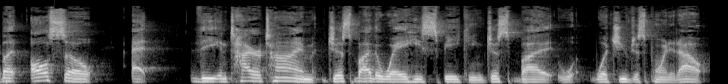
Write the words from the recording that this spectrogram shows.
but also the entire time, just by the way he's speaking, just by w- what you've just pointed out,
